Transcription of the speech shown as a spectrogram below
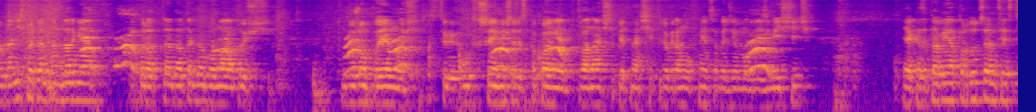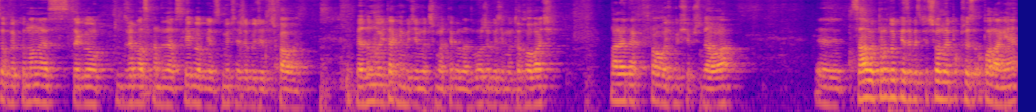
Wybraliśmy tę wędzarnię akurat te, dlatego, bo ma dość dużą pojemność. Z tych dwóch skrzyń myślę, że spokojnie 12-15 kg mięsa będziemy mogli zmieścić. Jak zapewnia producent, jest to wykonane z tego drzewa skandynawskiego, więc myślę, że będzie trwałe. Wiadomo, i tak nie będziemy trzymać tego na dworze, będziemy to chować, no ale jednak trwałość by się przydała. Yy, Cały produkt jest zabezpieczony poprzez opalanie.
